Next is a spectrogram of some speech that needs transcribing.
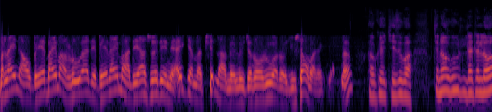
မလိုက်တော့ဘယ်ဘိုင်းမှာလိုအပ်တယ်ဘယ်ဘိုင်းမှာတရားစွဲတင်တယ်အဲ့ကြမှာဖြစ်လာမယ်လို့ကျွန်တော်တို့ကတော့ယူဆပါတယ်ခင်ဗျနော်ဟုတ်ကဲ့ကျေးဇူးပါကျွန်တော်အခုလက်တလော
